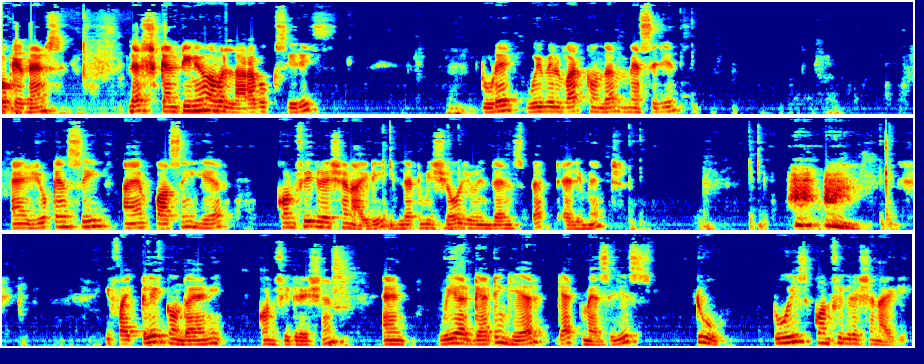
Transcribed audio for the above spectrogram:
Okay friends, let's continue our Larabook series. Today we will work on the messages and you can see I am passing here configuration ID. Let me show you in the inspect element. if I click on the any configuration and we are getting here get messages 2. 2 is configuration ID.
